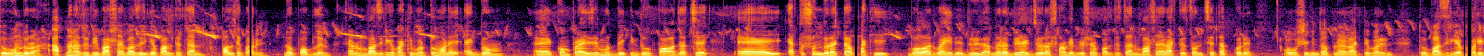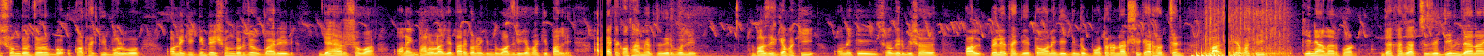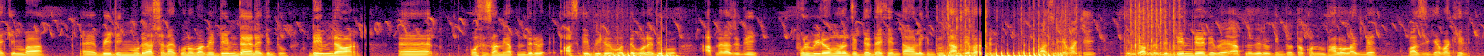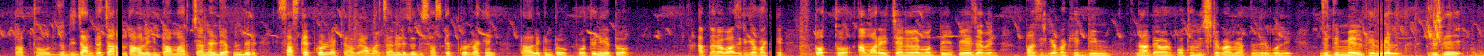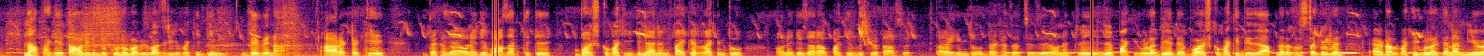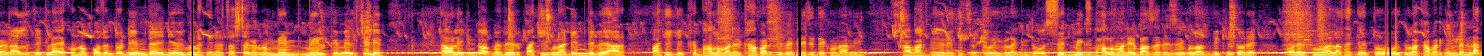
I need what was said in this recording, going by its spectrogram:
তো বন্ধুরা, আপনারা যদি বাসায় বাজিরকে পালতে চান, পালতে পারেন নো প্রবলেম কারণ বাজিরকে পাখি বর্তমানে একদম কম প্রাইজের মধ্যে কিন্তু পাওয়া যাচ্ছে। এত সুন্দর একটা পাখি বলার বাইরে যদি আপনারা দুই, এক জোড়া শখের বিষয়ে পালতে চান, বাসায় রাখতে চান সেট করে, অবশ্যই কিন্তু আপনারা রাখতে পারেন। তো বাজিরকা পাখির সৌন্দর্যর কথা কি বলব? অনেকে কিন্তু এই সৌন্দর্য বাড়ির দেহার শোভা অনেক ভালো লাগে, তার কারণে কিন্তু বাজরিকা পাখি পালে। আর একটা কথা আমি আপনাদের বলি বাজিরকা পাখি অনেকেই শখের বিষয়ে পাল, পেলে থাকে, তো অনেকেই কিন্তু প্রতারণার শিকার হচ্ছেন। বাজিরকা পাখি কিনে আনার পর দেখা যাচ্ছে যে ডিম দেয় না কিংবা ব্রিডিং মোডে আসে না, কোনোভাবেই ডিম দেয় না কিন্তু। ডিম দেওয়ার প্রসেস আমি আপনাদের আজকে ভিডিওর মধ্যে বলে দিব। আপনারা যদি ফুল ভিডিও মনোযোগ দিয়ে দেখেন, তাহলে কিন্তু জানতে পারবেন বাজরিকা পাখি কিন্তু আপনাদের ডিম দিয়ে দেবে, আপনাদেরও কিন্তু তখন ভালো লাগবে। বাজরিকা পাখির তথ্য যদি জানতে চান, তাহলে কিন্তু আমার চ্যানেলটি আপনাদের সাবস্ক্রাইব করে রাখতে হবে। আমার চ্যানেলটি যদি সাবস্ক্রাইব করে রাখেন, তাহলে কিন্তু প্রতিনিয়ত আপনারা বাজরিকা পাখির তথ্য আমার এই চ্যানেলের মধ্যেই পেয়ে যাবেন। বাজরিকা পাখির ডিম না দেওয়ার প্রথম স্টেপ আমি আপনাদের বলি, যদি মেল ফিমেল যদি না থাকে, তাহলে কিন্তু কোনোভাবে বাজরিকা পাখি ডিম দেবে না। আর একটা কি, দেখা যায় অনেকে বাজার থেকে বয়স্ক পাখি কিনে আনেন পাইকাররা, কিন্তু অনেকে যারা পাখি বিক্রেতা আছে, তারা কিন্তু দেখা যাচ্ছে যে অনেকেই যে পাখিগুলো দিয়ে দেয়, বয়স্ক পাখি দিয়ে দেয়। আপনারা চেষ্টা করবেন অ্যাডাল পাখিগুলো কেনার, নিউ অ্যাডাল যেগুলো এখনও পর্যন্ত ডিম দেয়নি, ওইগুলো কেনার চেষ্টা করবেন মেল ফিমেল চেনে। তাহলে কিন্তু আপনাদের পাখিগুলা ডিম দিবে আর পাখিকে ভালো মানের খাবার দিবেন যে দেখুন আমি খাবার দিয়ে রেখেছি, তো এইগুলা কিন্তু সিড মিক্স ভালো মানের বাজারে যেগুলা বিক্রি করে অনেক ময়লা থাকে, তো ওইগুলা খাবার কিনবেন না।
